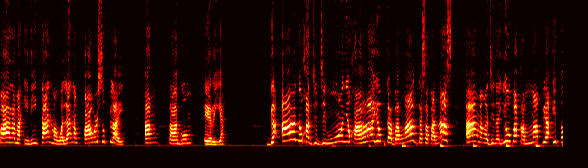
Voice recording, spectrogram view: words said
para mainitan, mawala ng power supply ang Tagum area. Gaano ka demonyo, kahayop, kabangag, kasatanas ang mga ginayupak, kamapya ito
